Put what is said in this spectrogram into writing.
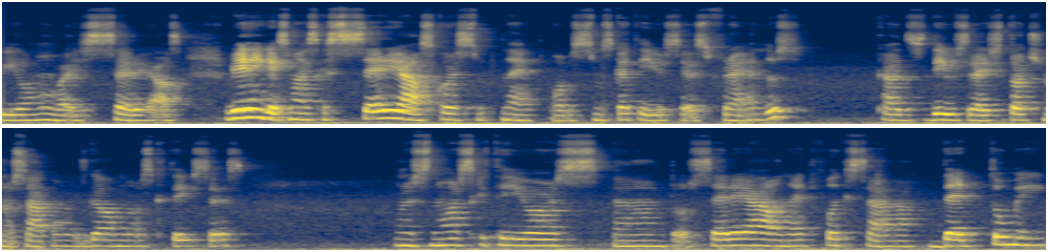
filmu vai seriāls. Vienīgais, man liekas, kas seriāls, ko es, nē, labi, esmu skatījusies Friendus, kādas divas reizes toču no sākuma līdz galam noskatījusies. Un es noskatījos um, to seriālu Netflixā Dead to Me.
